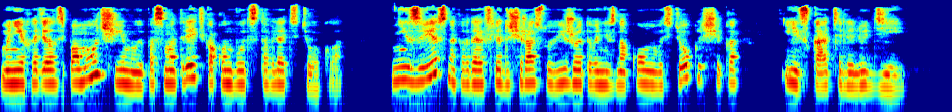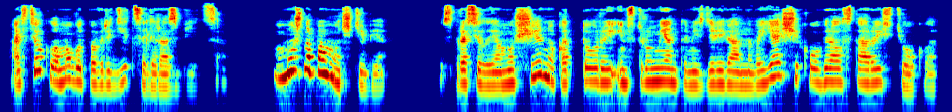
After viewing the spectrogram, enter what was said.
Мне хотелось помочь ему и посмотреть, как он будет вставлять стекла. Неизвестно, когда я в следующий раз увижу этого незнакомого стеклщика и искателя людей, а стекла могут повредиться или разбиться. «Можно помочь тебе?» — спросила я мужчину, который инструментами из деревянного ящика убирал старые стекла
